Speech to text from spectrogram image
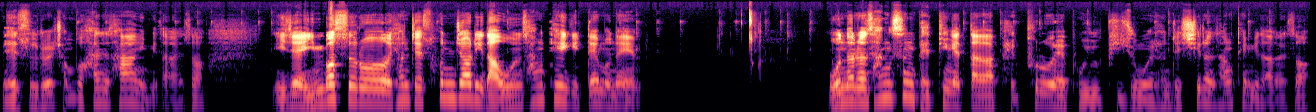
매수를 전부 한 상황입니다. 그래서 이제 인버스로 현재 손절이 나온 상태이기 때문에 오늘은 상승 베팅했다가 100%의 보유 비중을 현재 실은 상태입니다. 그래서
